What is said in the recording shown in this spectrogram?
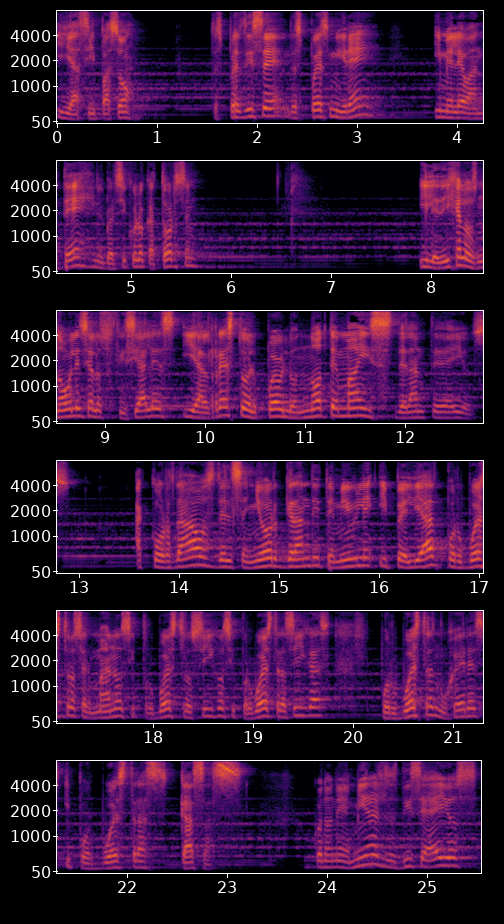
Y así pasó. Después dice, después miré y me levanté, en el versículo 14, y le dije a los nobles y a los oficiales y al resto del pueblo, no temáis delante de ellos acordaos del Señor grande y temible y pelead por vuestros hermanos y por vuestros hijos y por vuestras hijas, por vuestras mujeres y por vuestras casas. Cuando Nehemías les dice a ellos,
